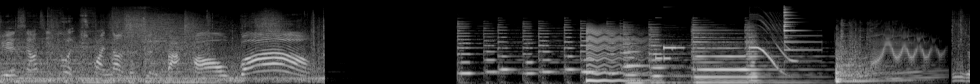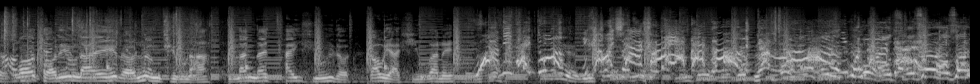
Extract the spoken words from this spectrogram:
嚼，香气就会窜到你的嘴巴，好棒！我带恁来迄个嫩树拿，咱来采收迄个高野树安尼。哇，你太多了，你赶快下来啊，大哥！哇，好酸好酸。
